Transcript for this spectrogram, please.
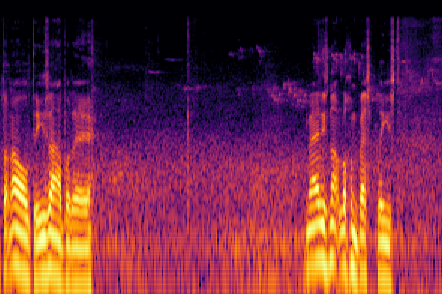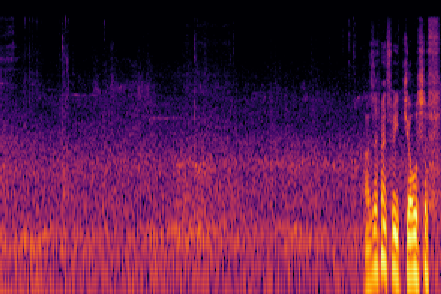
I don't know how old these are, but uh, Mary's not looking best pleased. I was just meant to be Joseph.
